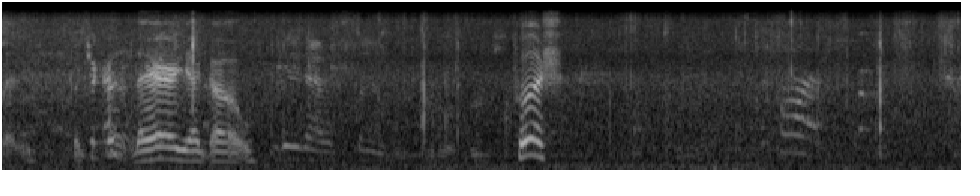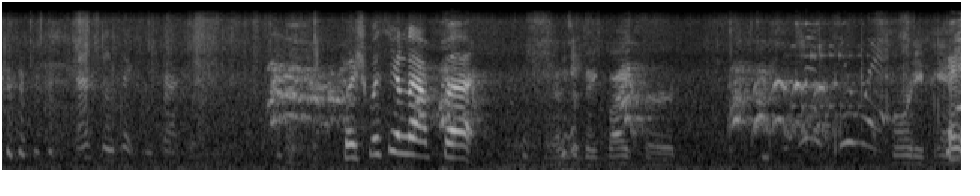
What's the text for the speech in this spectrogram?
ready. Put your foot, there you go. Push. That's gonna take some practice. Push with your left foot. That's a big bike for 40 Okay. pounds.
